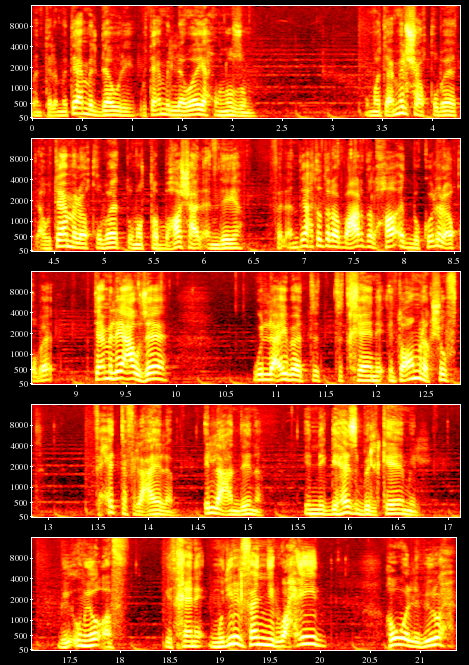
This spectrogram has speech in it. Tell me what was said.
ما أنت لما تعمل دوري وتعمل لوائح ونظم وما تعملش عقوبات أو تعمل عقوبات وما تطبقهاش على الأندية فالأندية هتضرب عرض الحائط بكل العقوبات. تعمل إيه عاوزاه. واللعيبة تتخانق. انت عمرك شفت في حتة في العالم إلا عندنا إن الجهاز بالكامل بيقوم يقف يتخانق؟ المدير الفني الوحيد هو اللي بيروح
